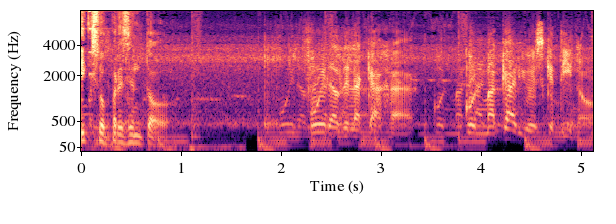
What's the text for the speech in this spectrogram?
Dixo presentó Fuera de la caja con Macario Esquetino.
